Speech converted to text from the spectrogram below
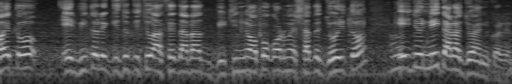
হয়তো এর ভিতরে কিছু কিছু আছে তারা বিভিন্ন অপকর্মের সাথে জড়িত এই জন্যেই তারা জয়েন করেন।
